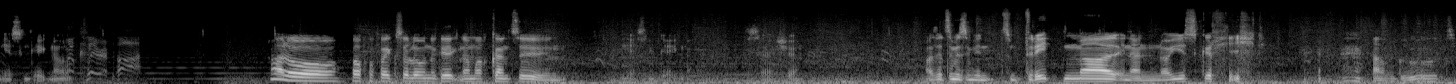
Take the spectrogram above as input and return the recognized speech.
Hier ist ein Gegner. Hallo, Waffe auf Exalone Gegner macht keinen Sinn. Hier ist ein Gegner. Sehr schön. Also jetzt müssen wir zum dritten Mal in ein neues Gericht. Aber gut.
